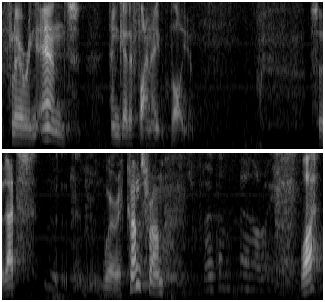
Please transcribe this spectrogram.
flaring ends and get a finite volume. So that's where it comes from. Which flat Einstein or any? What?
